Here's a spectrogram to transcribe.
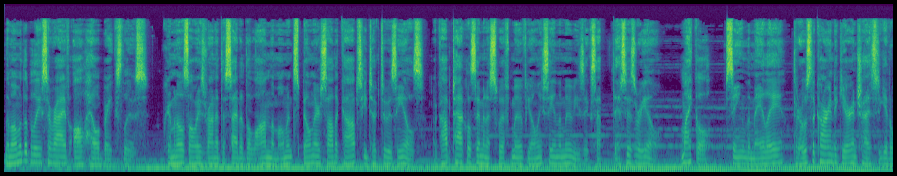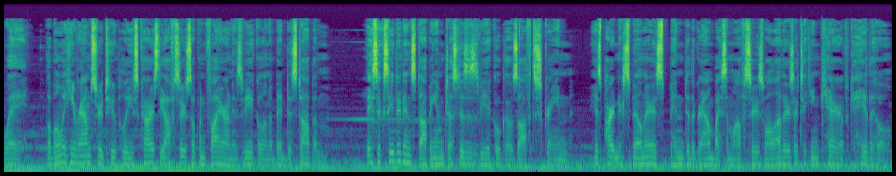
The moment the police arrive, all hell breaks loose. Criminals always run at the side of the law, and the moment Spillner saw the cops, he took to his heels. A cop tackles him in a swift move you only see in the movies, except this is real. Michael, seeing the melee, throws the car into gear and tries to get away. The moment he rams through two police cars, the officers open fire on his vehicle in a bid to stop him. They succeeded in stopping him just as his vehicle goes off the screen. His partner Spillner is pinned to the ground by some officers while others are taking care of Keheleho.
